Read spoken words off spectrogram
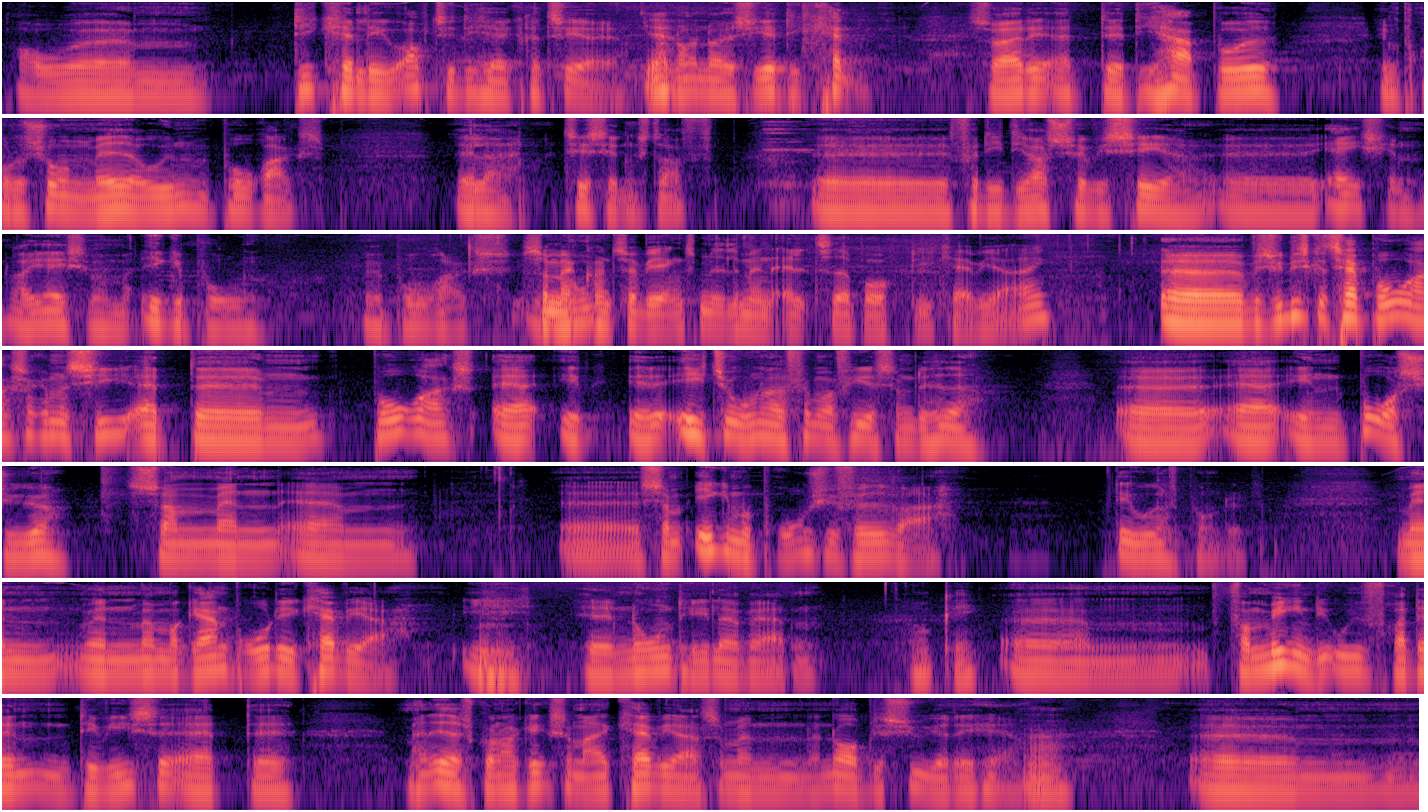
Og øhm, de kan leve op til de her kriterier. Ja. Og når, når jeg siger, at de kan, så er det, at øh, de har både en produktion med og uden borax, eller tilsætningsstof, øh, fordi de også servicerer øh, Asien, og i Asien må man ikke bruge øh, borax. Som er konserveringsmiddel, man altid har brugt i kaviar, ikke? Øh, hvis vi lige skal tage borax, så kan man sige, at øh, borax er et, et E285, som det hedder, øh, er en borsyre, som man øh, øh, som ikke må bruges i fødevarer. Det er udgangspunktet. Men, men man må gerne bruge det i kaviar i øh, nogle dele af verden. Okay. Øhm, formentlig ud fra den devise, at øh, man æder sgu nok ikke så meget kaviar, som man når at blive syg af det her. Ja. Øhm,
